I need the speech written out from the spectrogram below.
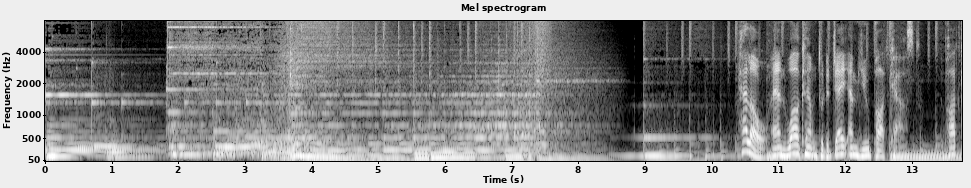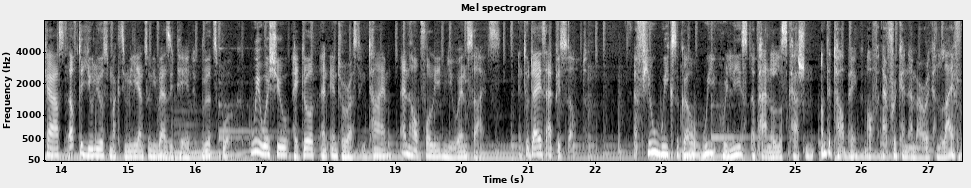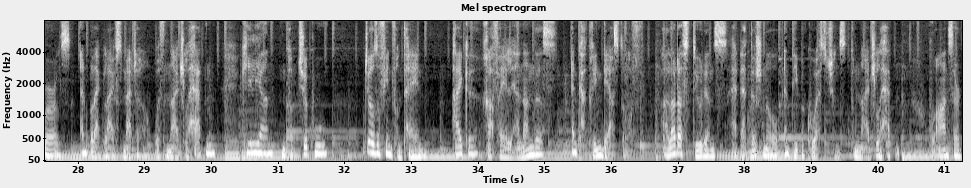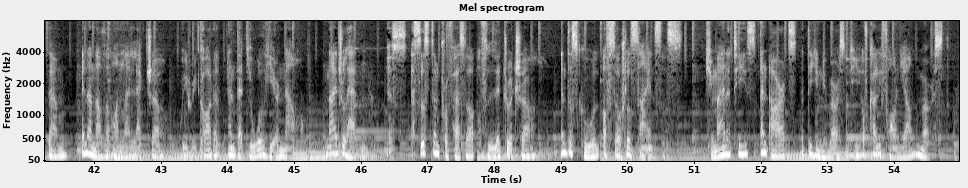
Hello, and welcome to the JMU podcast, the podcast of the Julius Maximilians Universität Würzburg. We wish you a good and interesting time and hopefully new insights. In today's episode, a few weeks ago, we released a panel discussion on the topic of African American life worlds and Black Lives Matter with Nigel Hatton, Kilian Ntomchukwu, Josephine Fontaine, Heike Raphael-Hernandez, and Catrin Gersdorf. A lot of students had additional and deeper questions to Nigel Hatton, who answered them in another online lecture we recorded and that you will hear now. Nigel Hatton is Assistant Professor of Literature in the School of Social Sciences, Humanities and Arts at the University of California, Merced.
